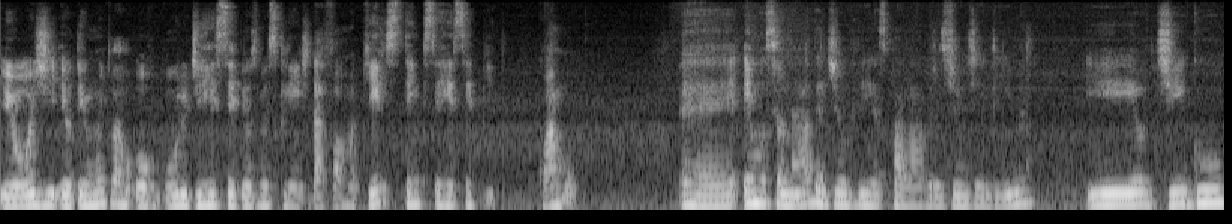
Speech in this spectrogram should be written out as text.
e, e, hoje eu tenho muito orgulho de receber os meus clientes da forma que eles têm que ser recebidos, com amor. É, emocionada de ouvir as palavras de Angelina e eu digo,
